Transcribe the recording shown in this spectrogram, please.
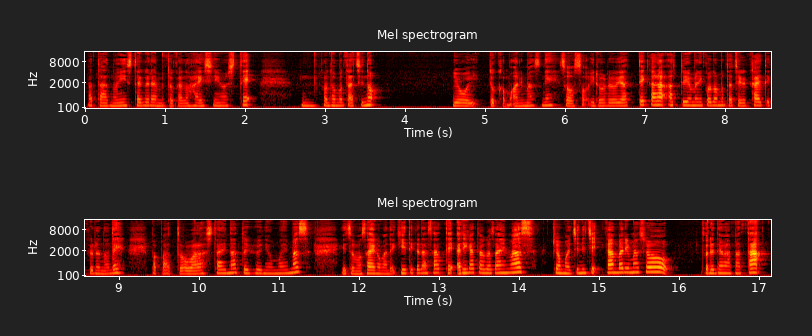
またあのインスタグラムとかの配信をして、うん、子供たちの用意とかもありますね。そうそう。いろいろやってからあっという間に子供たちが帰ってくるのでパパッと終わらせたいなというふうに思います。いつも最後まで聞いてくださってありがとうございます。今日も一日頑張りましょう。それではまた。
